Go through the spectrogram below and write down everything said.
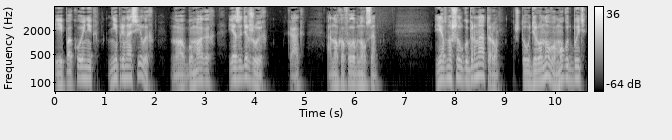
и покойник не приносил их, ну а в бумагах я задержу их. Как? Анохов улыбнулся. Я внушил губернатору, что у Дерунова могут быть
